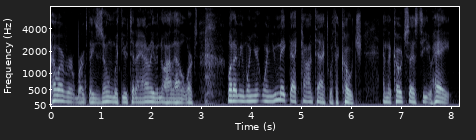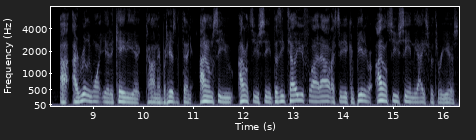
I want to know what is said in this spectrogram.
however it works they zoom with you today i don't even know how the hell it works but i mean when you when you make that contact with a coach and the coach says to you hey I, I really want you at Acadia, Conor, but here's the thing. I don't see you. I don't see you seeing. Does he tell you flat out? I see you competing, or I don't see you seeing the ice for three years.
